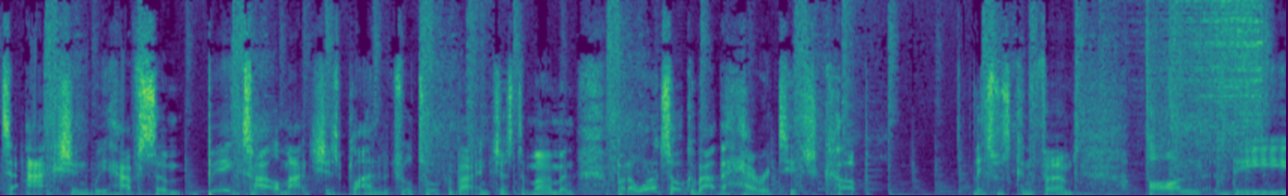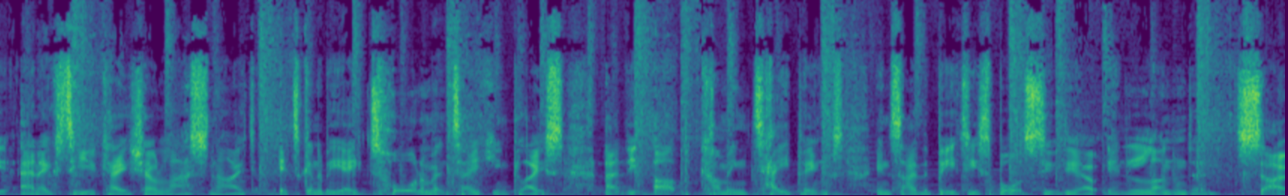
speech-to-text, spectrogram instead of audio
to action. We have some big title matches planned, which we'll talk about in just a moment. But I want to talk about the Heritage Cup. This was confirmed on the NXT UK show last night. It's going to be a tournament taking place at the upcoming tapings inside the BT Sports Studio in London. So,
